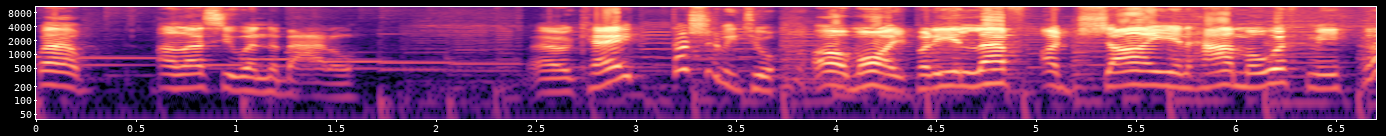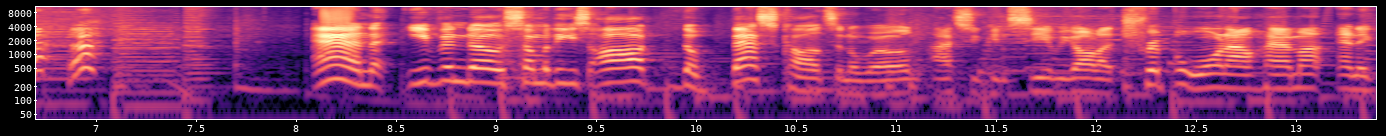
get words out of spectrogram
Well, unless you win the battle. Okay, that shouldn't be too... Oh, my, but he left a giant hammer with me. and even though some of these are the best cards in the world, as you can see, we got a triple one-out hammer and a,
